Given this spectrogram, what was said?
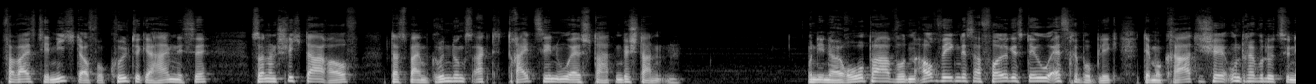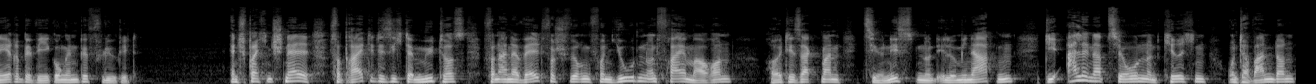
verweist hier nicht auf okkulte Geheimnisse, sondern schlicht darauf, dass beim Gründungsakt 13 US-Staaten bestanden und in Europa wurden auch wegen des Erfolges der US-Republik demokratische und revolutionäre Bewegungen beflügelt. Entsprechend schnell verbreitete sich der Mythos von einer Weltverschwörung von Juden und Freimaurern, heute sagt man Zionisten und Illuminaten, die alle Nationen und Kirchen unterwandern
